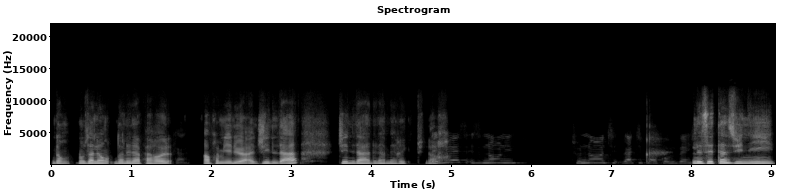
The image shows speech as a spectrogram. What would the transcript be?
Donc, nous allons donner la parole en premier lieu à Gilda, Gilda de l'Amérique du Nord. Les États-Unis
